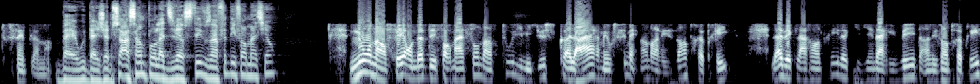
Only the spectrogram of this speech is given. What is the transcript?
tout simplement. Ben oui, ben j'aime ça. Ensemble pour la diversité, vous en faites des formations? Nous, on en fait. On offre des formations dans tous les milieux scolaires, mais aussi maintenant dans les entreprises. Là, avec la rentrée là, qui vient d'arriver dans les entreprises,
